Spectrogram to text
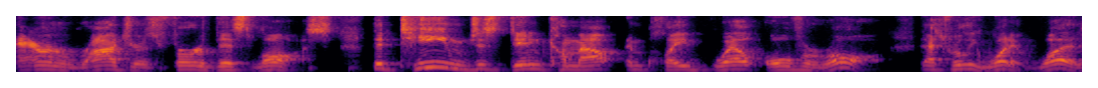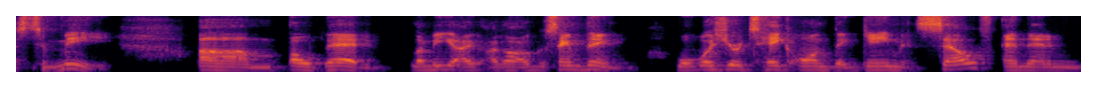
Aaron Rodgers for this loss. The team just didn't come out and play well overall. That's really what it was to me. Um, Obed, let me I, I go same thing. What was your take on the game itself? And then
